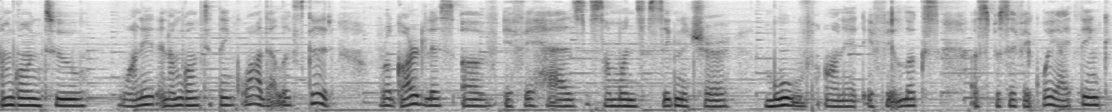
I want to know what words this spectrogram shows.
I'm going to want it and I'm going to think, wow, that looks good, regardless of if it has someone's signature move on it, if it looks a specific way. I think,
